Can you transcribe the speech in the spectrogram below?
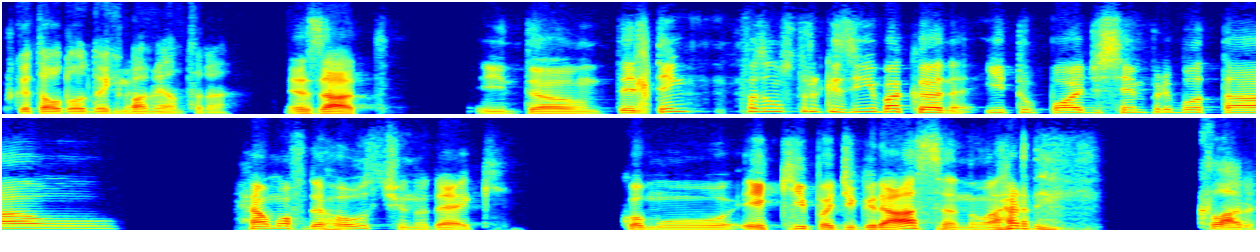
porque é o dono do equipamento, né? Exato. Então, ele tem fazer uns truquezinhos bacana. E tu pode sempre botar o Helm of the Host no deck como equipa de graça no Arden, Claro.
